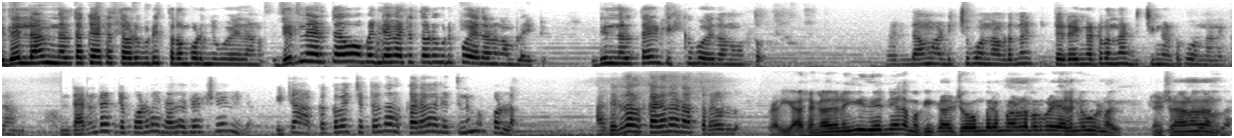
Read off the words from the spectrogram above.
ഇതെല്ലാം ഇന്നലത്തെ കയറ്റത്തോടു കൂടി ഇത്രയും പൊളിഞ്ഞു പോയതാണ്. ഇത് നേരത്തെ വലിയ കയറ്റത്തോടു കൂടി പോയതാണ് കംപ്ലീറ്റ് ഇത് ഇന്നലത്തെ ഇടിക്ക് പോയതാണ് മൊത്തം. എല്ലാം അടിച്ചു പോന്ന. അവിടെ നിന്ന് തിര ഇങ്ങോട്ട് വന്ന് അടിച്ചിങ്ങോട്ട് പോകുന്നതാണ് ഈ കാണുന്നത്. എന്തായാലും രക്ഷപ്പോടെ വരാതെ ഒരു രക്ഷയുമില്ല. ഈ ചാക്കൊക്കെ വെച്ചിട്ട് തൽക്കാല കാര്യത്തിന് കൊള്ളാം. അതൊരു തൽക്കാല തട അത്രേ ഉള്ളൂ. പ്രയാസങ്ങളാണെങ്കിൽ ഇത് തന്നെയാണ് നമുക്ക് ഈ കലോത്സവം വരുമ്പോഴാണ് നമുക്ക് പ്രയാസങ്ങൾ കൂടുന്നത്. ടെൻഷനാണ് അതാണല്ലോ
